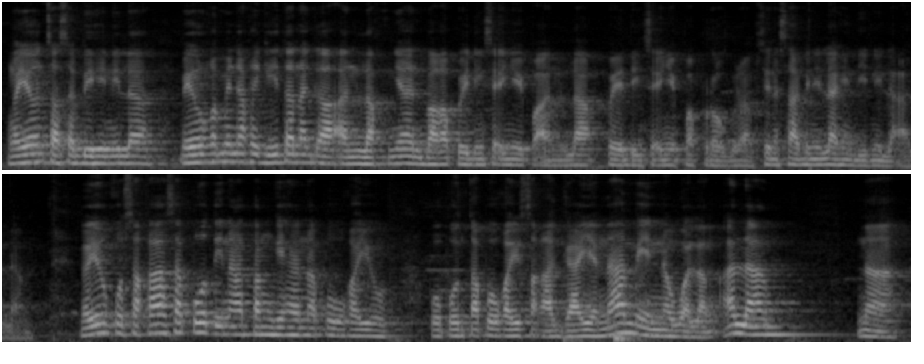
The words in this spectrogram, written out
Ngayon, sasabihin nila, meron kami nakikita nag-a-unlock niyan, baka pwedeng sa inyo ipa-unlock, pwedeng sa inyo ipa-program. Sinasabi nila, hindi nila alam. Ngayon, kung sa kasa po, tinatanggihan na po kayo. Pupunta po kayo sa kagaya namin na walang alam, na,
